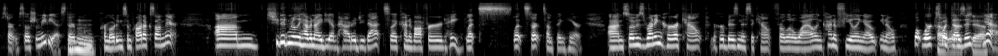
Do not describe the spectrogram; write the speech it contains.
start with social media, start Mhm. promoting some products on there um she didn't really have an idea of how to do that so i kind of offered hey let's let's start something here um so i was running her account her business account for a little while and kind of feeling out you know what works How what works, doesn't yeah.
